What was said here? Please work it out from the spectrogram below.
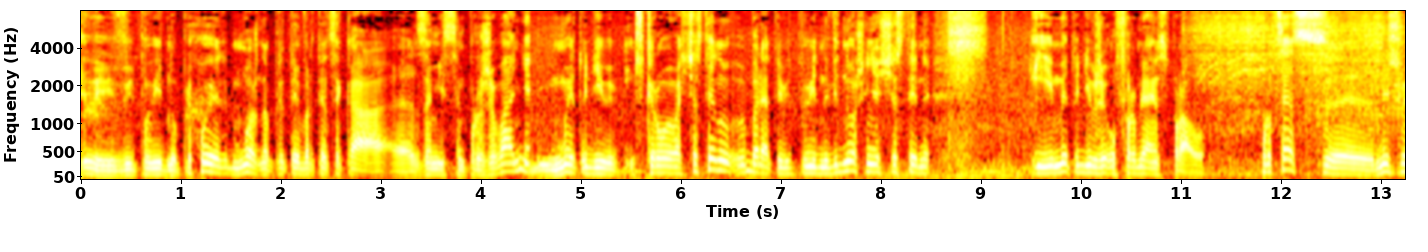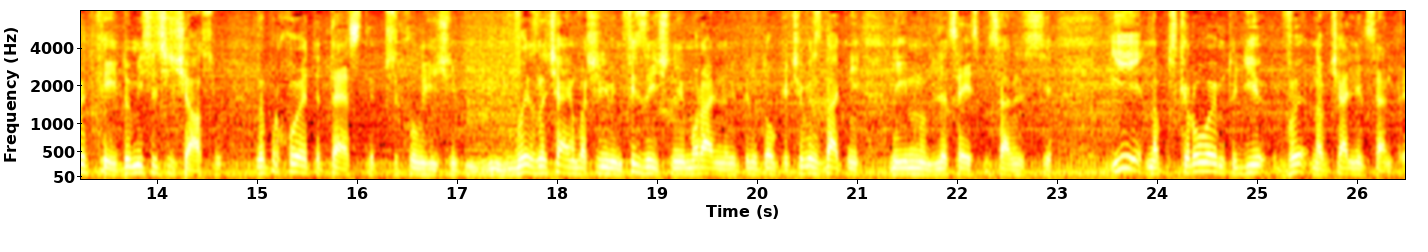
Відповідно, приходить, можна прийти в РТЦК е, за місцем проживання. Ми тоді скеруємо вас частину, ви берете відповідне відношення з частини, і ми тоді вже оформляємо справу. Процес е, не швидкий, до місяця часу. Ви проходите тести психологічні, визначаємо ваш рівень фізичної, моральної підготовки, чи ви здатні іменно для цієї спеціальності, і скеровуємо тоді в навчальні центри.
